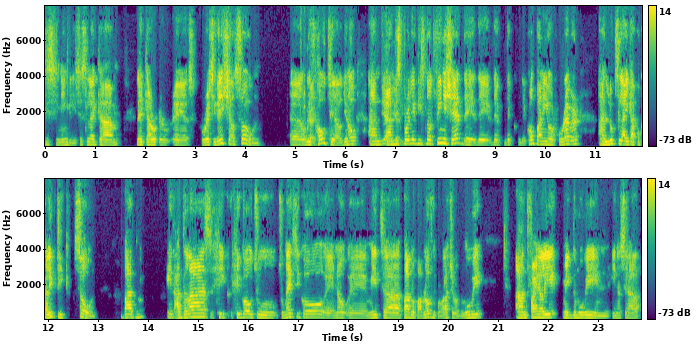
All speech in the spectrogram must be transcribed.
is in English. It's like um like a, a residential zone uh, with hotel. You know, and Yeah, and yeah, this yeah. project is not finished yet. The the the the, the company or whoever and looks like apocalyptic zone, but in, at the last he he go to to Mexico, uh, no, uh, meet uh, Pablo Pavlov, the producer of the movie, and finally make the movie in in Ensenada,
